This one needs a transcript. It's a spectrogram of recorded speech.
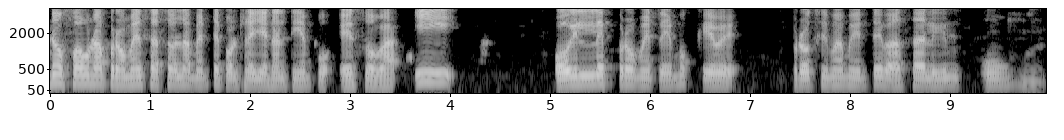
no fue una promesa solamente por rellenar tiempo, eso va. Y hoy les prometemos que próximamente va a salir un,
